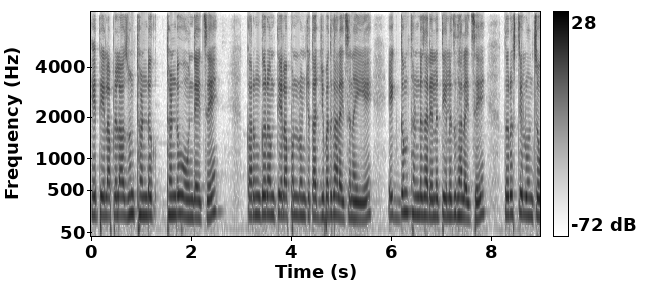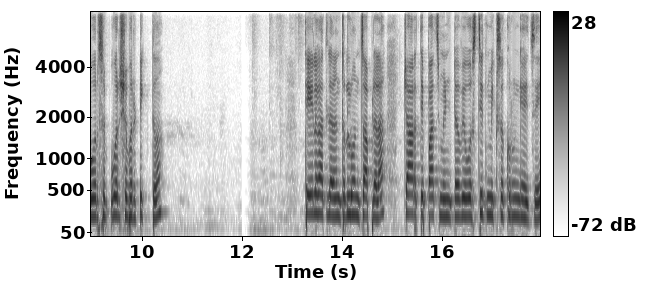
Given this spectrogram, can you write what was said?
हे तेल आपल्याला अजून थंड थंड होऊन द्यायचं आहे कारण गरम तेल आपण लोणच्यात अजिबात घालायचं नाही आहे एकदम थंड झालेलं तेलच घालायचं आहे तरच ते लोणचं वर्ष वर्षभर टिकतं. तेल घातल्यानंतर लोणचं आपल्याला चार ते पाच मिनटं व्यवस्थित मिक्स करून घ्यायचे.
